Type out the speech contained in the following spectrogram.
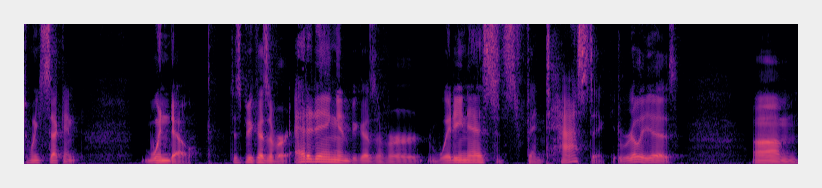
20 second window. Just because of her editing and because of her wittiness, it's fantastic. It really is. Um,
